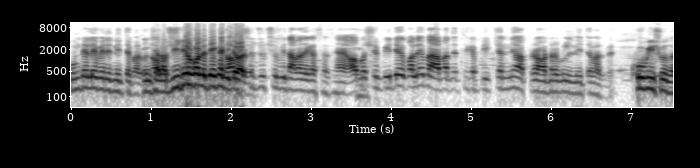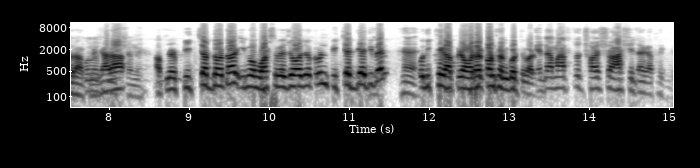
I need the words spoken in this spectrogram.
হোম ডেলিভারি নিতে পারবেন। ইনশাআল্লাহ ভিডিও কলে দেখে নিতে পারবেন। সুযোগ সুবিধা আমাদের কাছে আছে। হ্যাঁ অবশ্যই ভিডিও কলে বা আমাদের থেকে পিকচার নিয়ে আপনারা অর্ডারগুলো নিতে পারবেন। খুবই সুন্দর কোনো আপনার। যারা আপনার পিকচার দরকার ইমো হোয়াটসঅ্যাপে যোগাযোগ করবেন পিকচার দিয়ে দিবেন হ্যাঁ। ওদিক থেকে আপনি অর্ডার কনফার্ম করতে পারবেন। এটা মাত্র ছয়শো আশি টাকা থাকবে।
